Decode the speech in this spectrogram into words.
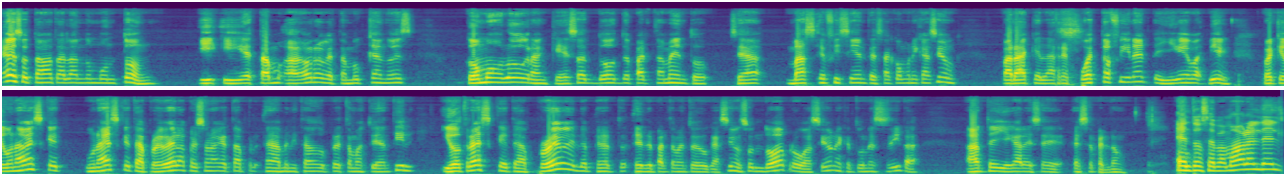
Eso estaba tardando un montón y, y estamos, ahora lo que están buscando es cómo logran que esos dos departamentos sea más eficiente esa comunicación para que la respuesta final te llegue bien. Porque una vez que una es que te apruebe la persona que está administrando tu préstamo estudiantil y otra es que te apruebe el, Departamento de Educación. Son dos aprobaciones que tú necesitas antes de llegar a ese, ese perdón. Entonces, vamos a hablar del,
